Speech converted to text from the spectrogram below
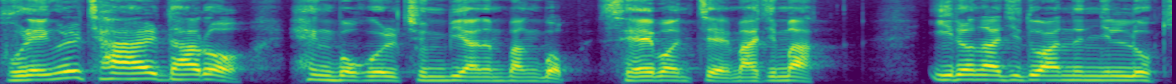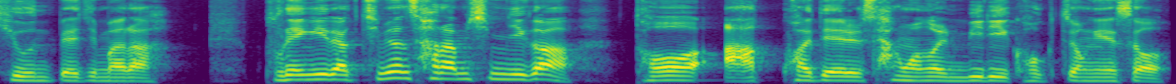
불행을 잘 다뤄 행복을 준비하는 방법 세 번째 마지막 일어나지도 않는 일로 기운 빼지 마라. 불행이 닥치면 사람 심리가 더 악화될 상황을 미리 걱정해서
